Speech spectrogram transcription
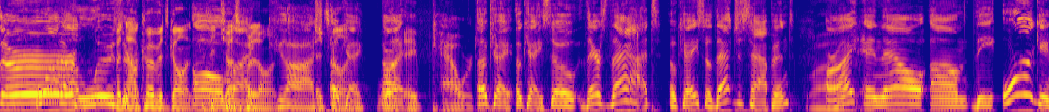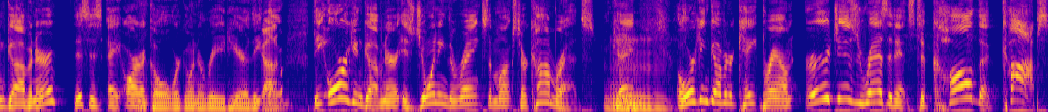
Loser. What a loser! But now COVID's gone Oh he just my put it on. gosh! It's gone. Okay, What all right. a coward. Okay, okay. So there's that. Okay, so that just happened. Wow. All right, and now um, the Oregon governor. This is a article we're going to read here. The Or- the Oregon governor is joining the ranks amongst her comrades. Okay, Oregon Governor Kate Brown urges residents to call the cops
